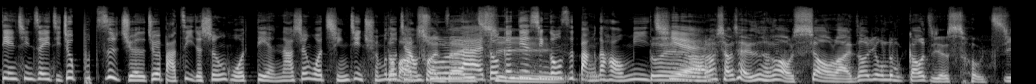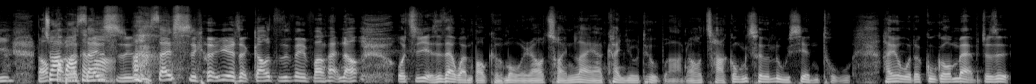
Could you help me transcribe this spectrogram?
电信这一集就不自觉的就会把自己的生活点啊、生活情境全部都讲出来，都跟电信公司绑的好密切。然后想起来也是很好笑啦，你知道用那么高级的手机，然后绑了三十 三十个月的高资费方案，然后我其实也是在玩宝可梦，然后传赖啊、看 YouTube 啊，然后查公车路线图，还有我的 Google Map。就是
